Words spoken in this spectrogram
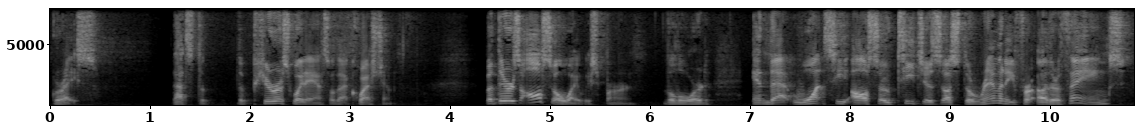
grace. That's the the purest way to answer that question. But there's also a way we spurn the Lord, and that once He also teaches us the remedy for other things,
